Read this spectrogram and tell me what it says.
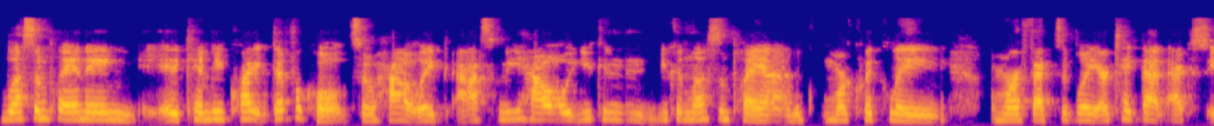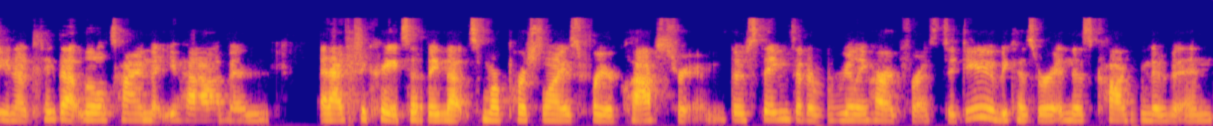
lesson planning it can be quite difficult. So how like ask me how you can you can lesson plan more quickly or more effectively or take that ex you know take that little time that you have and and actually create something that's more personalized for your classroom. Those things that are really hard for us to do because we're in this cognitive and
